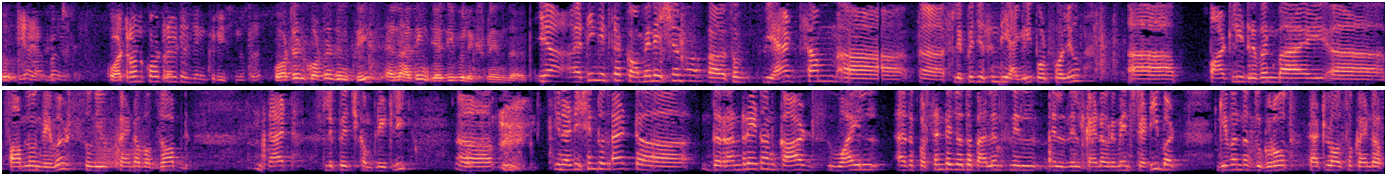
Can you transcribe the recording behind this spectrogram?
So yeah, yeah quarter on quarter it has increased, no, sir? Quarter on quarter has increased, and I think Jaideep will explain that. Yeah, I think it's a combination of, uh, so we had some uh, uh, slippages in the agri portfolio, uh, partly driven by uh, farm loan waivers, so we've kind of absorbed that slippage completely. Uh, in addition to that, uh, the run rate on cards, while as a percentage of the balance will, will, will kind of remain steady, but given that the growth, that will also kind of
